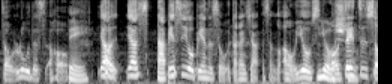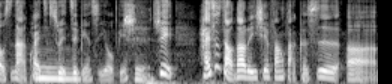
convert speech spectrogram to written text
走路的时候，对，要要哪边是右边的时候，我大概想想说，哦，我右手，我这只手是拿筷子，所以这边是右边，是，所以还是找到了一些方法，可是呃，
